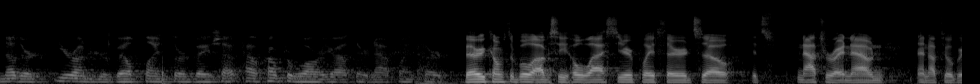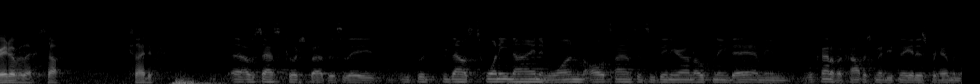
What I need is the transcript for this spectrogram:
another year under your belt playing third base. How, how comfortable are you out there now playing third? Very comfortable. Obviously, whole last year played third, so it's natural right now, and, and I feel great over there. So excited. Uh, I was asking coach about this. They he put that was 29 and one all time since he's been here on opening day. I mean, what kind of accomplishment do you think it is for him? And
